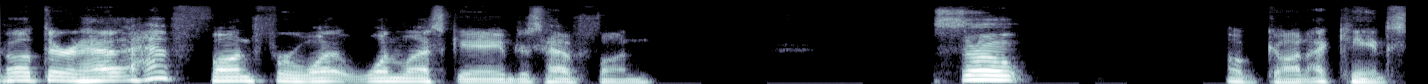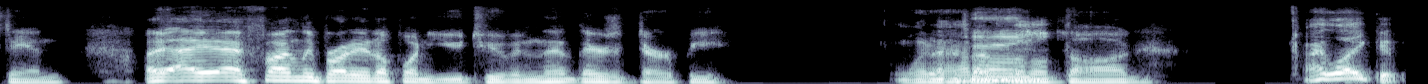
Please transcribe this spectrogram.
Go out there and have have fun for one one last game. Just have fun. So Oh God, I can't stand. I I, I finally brought it up on YouTube, and there's Derpy, what that happened? Dang. little dog. I like it.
